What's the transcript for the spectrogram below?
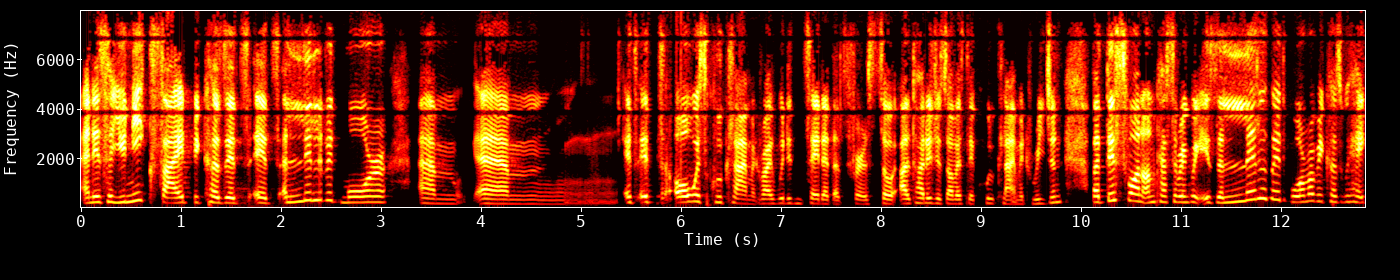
And it's a unique site because it's it's a little bit more um, um, it's it's always cool climate right? We didn't say that at first. So Alto Adige is obviously a cool climate region. But this one on Castello is a little bit warmer because we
